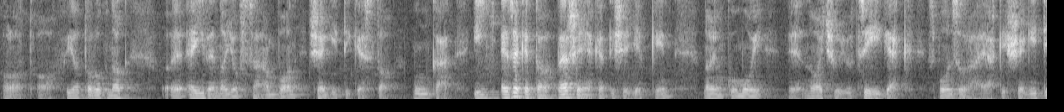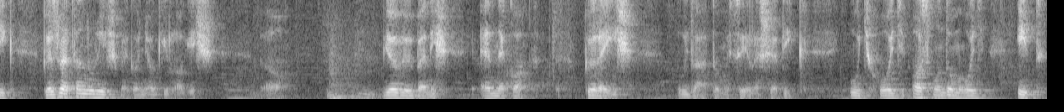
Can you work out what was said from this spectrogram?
alatt a fiataloknak, egyre nagyobb számban segítik ezt a munkát. Így ezeket a versenyeket is egyébként nagyon komoly, nagysúlyú cégek szponzorálják és segítik, közvetlenül is, meg anyagilag is. A jövőben is ennek a köre is úgy látom, hogy szélesedik. Úgyhogy azt mondom, hogy itt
